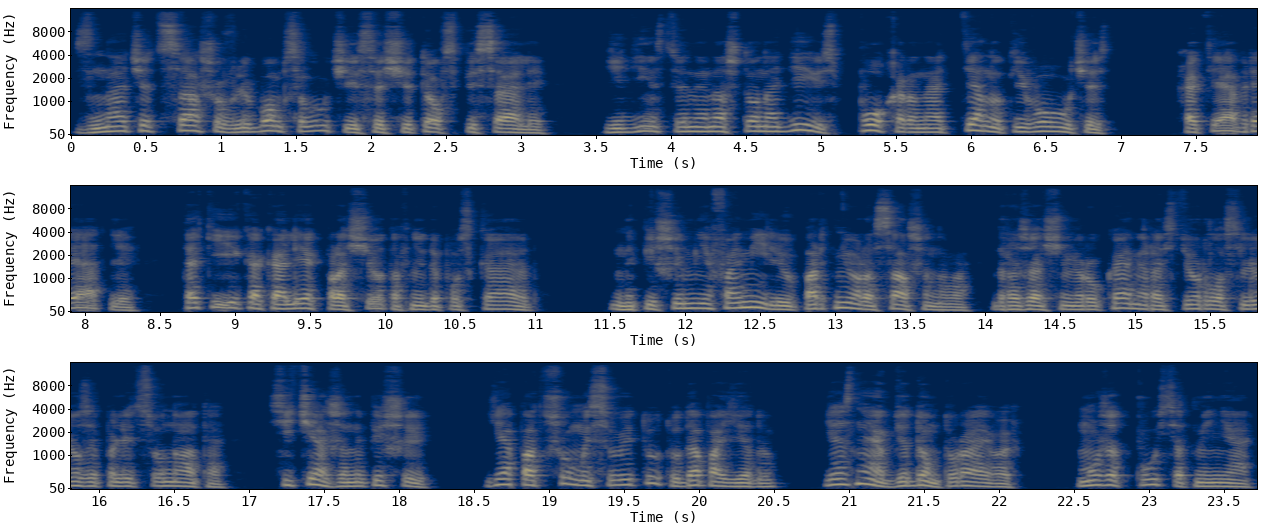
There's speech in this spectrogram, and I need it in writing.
Значит, Сашу в любом случае со счетов списали. Единственное, на что надеюсь, похороны оттянут его участь. Хотя вряд ли. Такие, как Олег, просчетов не допускают. «Напиши мне фамилию партнера Сашиного», дрожащими руками растерла слезы по лицу Ната. «Сейчас же напиши. Я под шум и суету туда поеду. Я знаю, где дом Тураевых. Может, пустят меня».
